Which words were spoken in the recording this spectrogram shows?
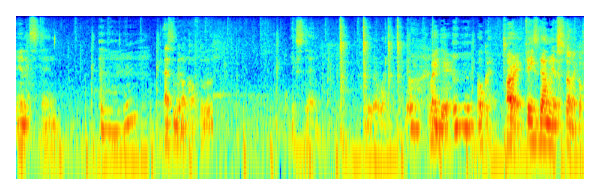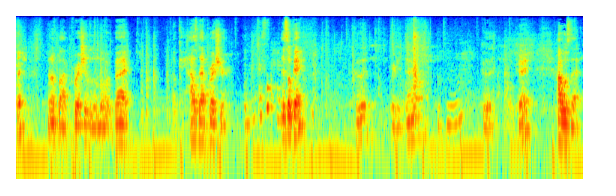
And extend. Mm-hmm. That's a bit uncomfortable. Extend. You know what? Right there. Mm-hmm. Okay. All right. Face down on your stomach. Okay. And apply pressure to the lower back. Okay. How's that pressure? It's okay. It's okay. Good. Bring it down. Mhm. Good. Okay. How was that?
